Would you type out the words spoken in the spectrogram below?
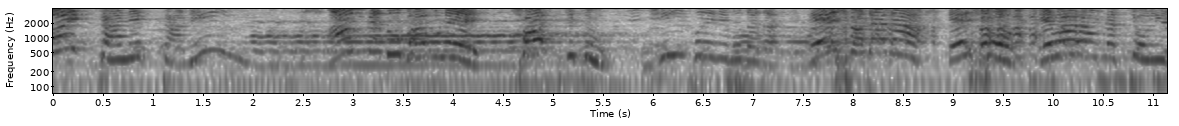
ওই টানের টানে আমরা দু ভাবনে সব কিছু শিল করে নেব দাদা। এসো দাদা, এসো, এবার আমরা চলি।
